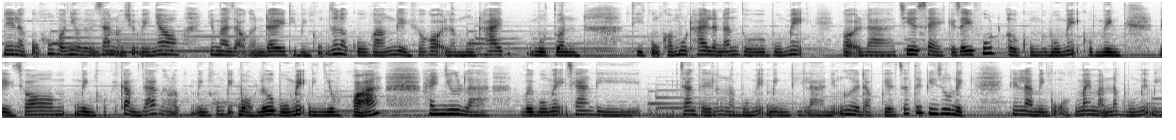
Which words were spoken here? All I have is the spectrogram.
Nên là cũng không có nhiều thời gian nói chuyện với nhau. Nhưng mà dạo gần đây thì mình cũng rất là cố gắng để cho gọi là một hai, một tuần thì cũng có một hai lần ăn tối với bố mẹ gọi là chia sẻ cái giây phút ở cùng với bố mẹ của mình để cho mình có cái cảm giác rằng là mình không bị bỏ lơ bố mẹ mình nhiều quá. Hay như là với bố mẹ trang thì trang thấy rằng là bố mẹ mình thì là những người đặc biệt rất thích đi du lịch. Nên là mình cũng có may mắn là bố mẹ mình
